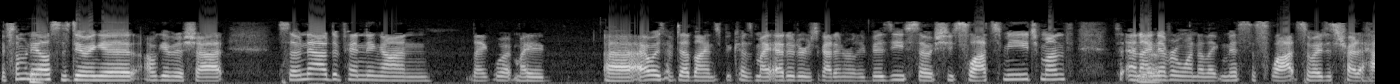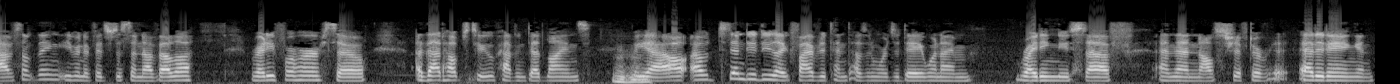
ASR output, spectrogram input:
if somebody else is doing it, I'll give it a shot. So now depending on like what my uh, I always have deadlines because my editors got in really busy, so she slots me each month, and yeah. I never want to like miss a slot, so I just try to have something, even if it's just a novella, ready for her. So uh, that helps too, having deadlines. Mm-hmm. But yeah, I'll, I'll tend to do like five to ten thousand words a day when I'm writing new stuff, and then I'll shift over to editing and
